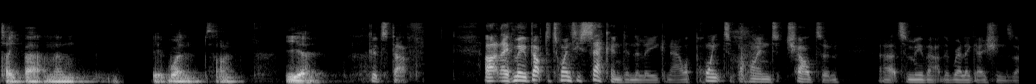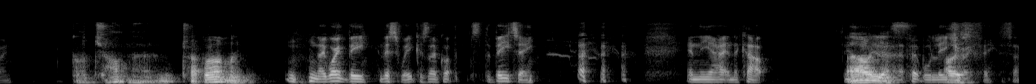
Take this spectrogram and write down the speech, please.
take that, and then it went. So, yeah, good stuff. Uh, they've moved up to 22nd in the league now, a point behind Charlton uh, to move out of the relegation zone. God, Charlton are in trouble, aren't they? they won't be this week because they've got the B team in the uh, in the cup. In oh the, yes, football league oh, trophy. So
